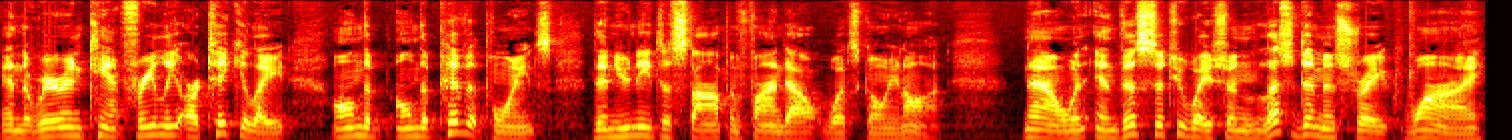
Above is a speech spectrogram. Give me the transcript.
and the rear end can't freely articulate on the on the pivot points then you need to stop and find out what's going on. Now when in this situation let's demonstrate why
